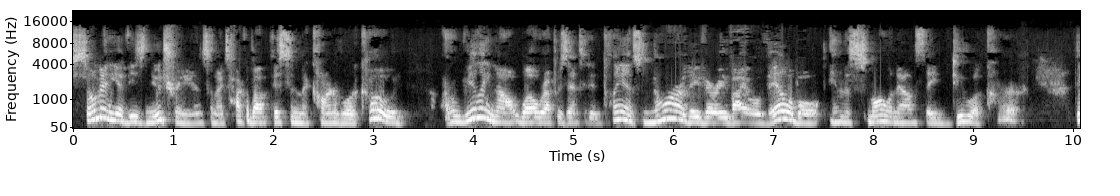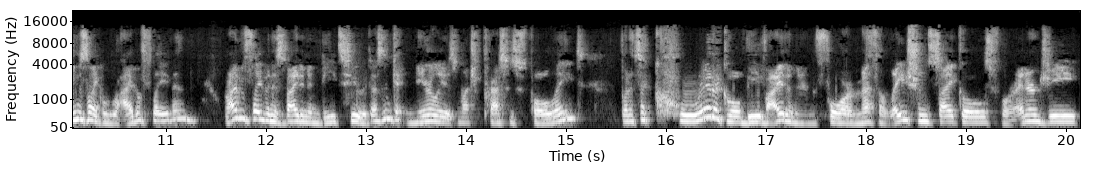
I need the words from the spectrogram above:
so many of these nutrients, and I talk about this in the carnivore code, are really not well represented in plants, nor are they very bioavailable in the small amounts they do occur. Things like riboflavin. Riboflavin is vitamin B2. It doesn't get nearly as much press as folate, but it's a critical B vitamin for methylation cycles, for energy,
